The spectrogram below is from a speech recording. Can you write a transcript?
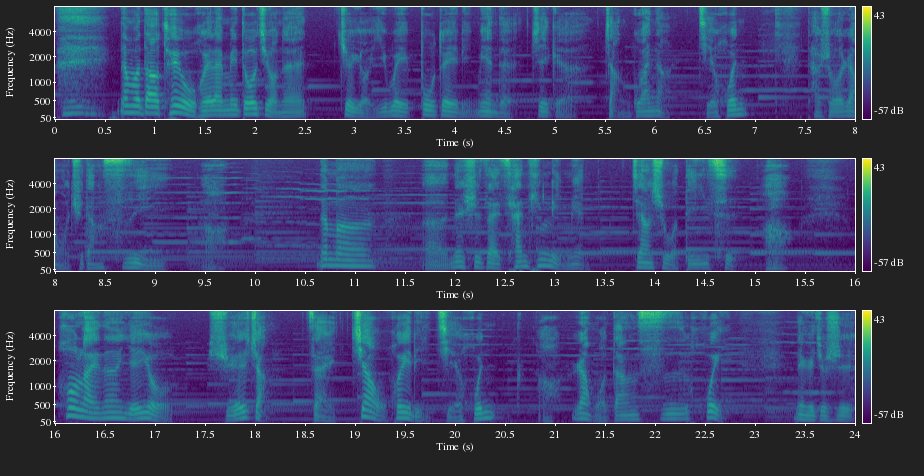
那么到退伍回来没多久呢，就有一位部队里面的这个长官啊结婚，他说让我去当司仪啊。那么呃那是在餐厅里面，这样是我第一次啊。后来呢也有学长在教会里结婚啊，让我当司会。那个就是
